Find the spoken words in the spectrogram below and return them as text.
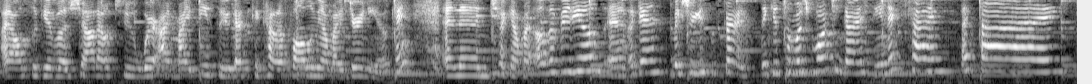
I also give a shout out to where I might be so you guys can kind of follow me on my journey, okay? And then check out my other videos. And again, make sure you subscribe. Thank you so much for watching, guys. See you next time. Bye-bye.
